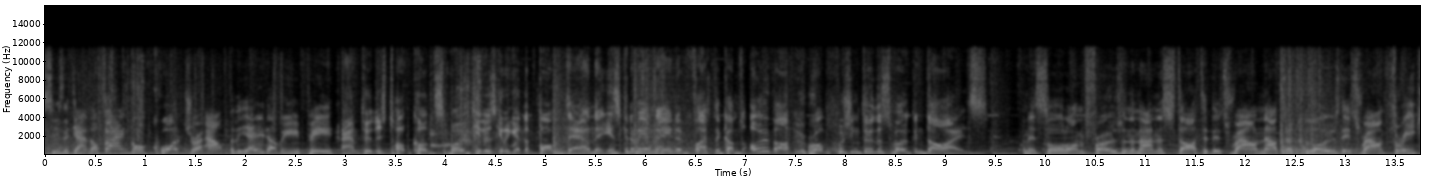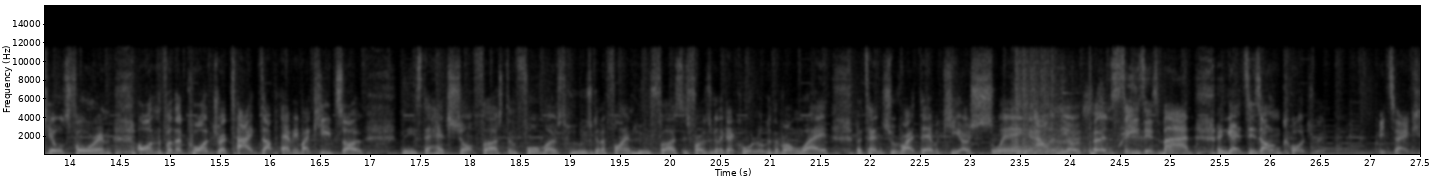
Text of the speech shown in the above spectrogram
Sees the Gandalf angle, Quadra out for the AWP. And through this top con smoke, it is going to get the bomb down. There is going to be a nade and flash that comes over. ropz pushing through the smoke and dies. And it's all on Frozen. The man has started this round now to close this round. Three kills for him. On for the Quadra. Tagged up heavy by Kito. Needs the headshot first and foremost. Who's going to find who first? Is Frozen going to get caught looking the wrong way? Potential right there with Kito swing out in the open. Sees his man and gets his own Quadra. Retake.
